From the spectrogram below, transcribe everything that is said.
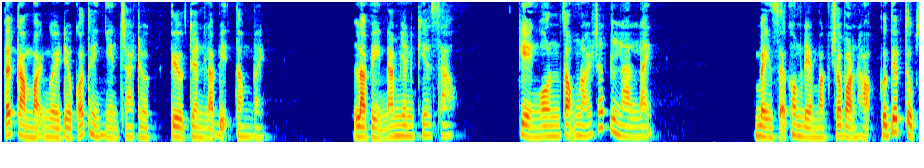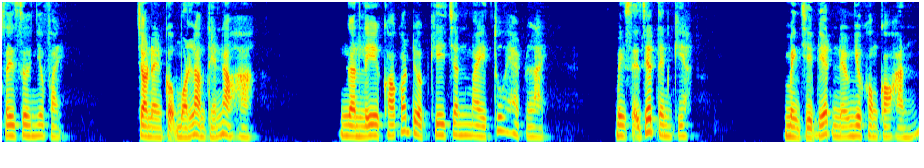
Tất cả mọi người đều có thể nhìn ra được tiểu tuyền là bị tâm bệnh. Là vì nam nhân kia sao? Kỳ ngôn giọng nói rất là lạnh. Mình sẽ không để mặc cho bọn họ cứ tiếp tục dây dưa như vậy. Cho nên cậu muốn làm thế nào hả? Ngân Ly khó có được khi chân mày thu hẹp lại. Mình sẽ giết tên kia. Mình chỉ biết nếu như không có hắn,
